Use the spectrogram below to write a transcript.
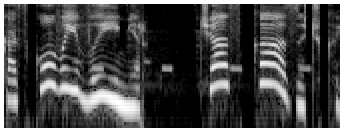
Казковий вимір. Час казочки.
